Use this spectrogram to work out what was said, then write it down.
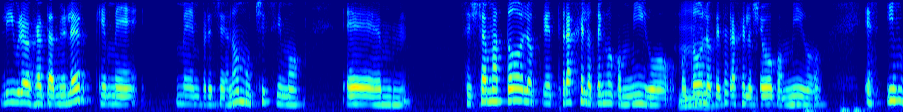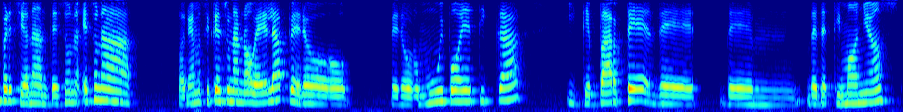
libro de Herta Müller que me, me impresionó muchísimo. Em, se llama Todo lo que traje lo tengo conmigo, o Todo lo Mm. que traje lo llevo conmigo. Es impresionante, es una, es una, podríamos decir que es una novela, pero, pero muy poética y que parte de, de, de testimonios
